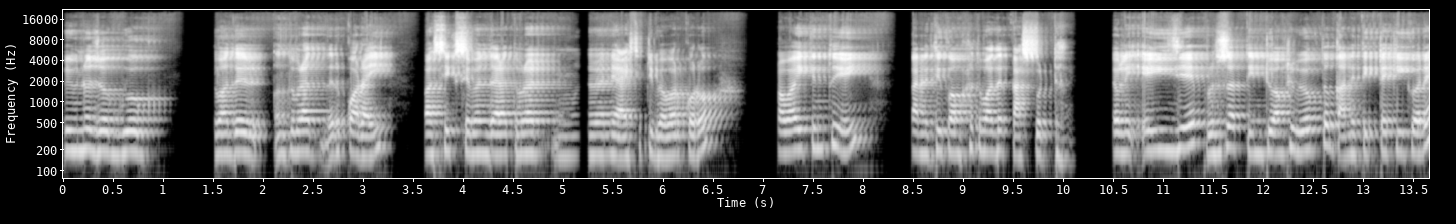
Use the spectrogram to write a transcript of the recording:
বিভিন্ন যোগ, বিয়োগ তোমাদের, তোমরা করাই, বা সিক্স সেভেন যারা তোমরা আইসিটি ব্যবহার করো, সবাই কিন্তু এই গাণিতিক অংশ তোমাদের কাজ করতে হয়। তাহলে এই যে প্রসেসর তিনটি অংশ বিভক্ত, গাণিতিকটা কি করে?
